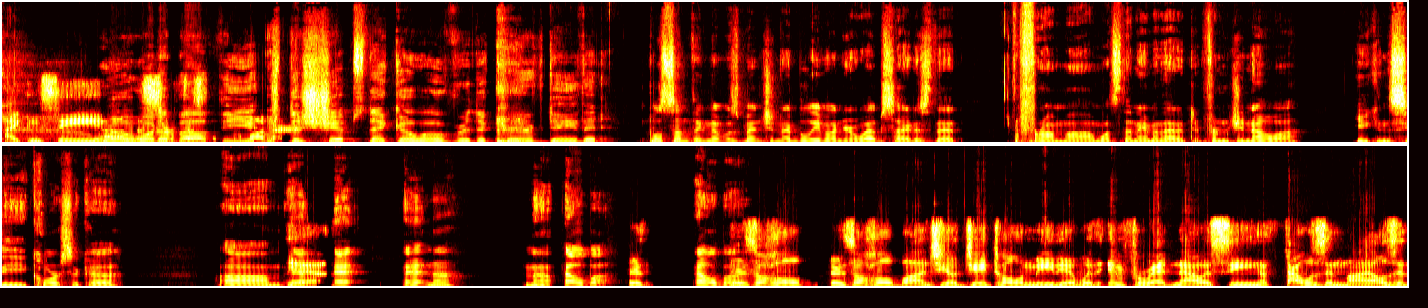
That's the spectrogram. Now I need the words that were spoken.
I can see uh, the surface of the water. the ships that go over the curve, David? Well, something that was mentioned, I believe, on your website is that from uh, what's the name of that? From Genoa, you can see Corsica. Um, Yeah. Et- Etna, no, Elba, There's- Elba. There's a whole there's a whole bunch. You know, Jtolan Media with infrared now is seeing a thousand miles. The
